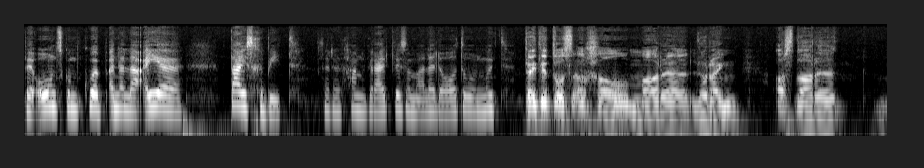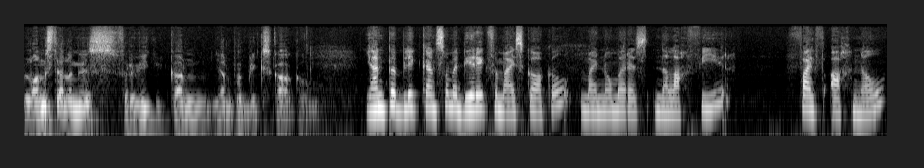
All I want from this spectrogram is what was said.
by ons kom koop in hulle eie tuisgebied. So dit gaan great wees om hulle daar te ontmoet. Tyd het ons ingehaal, maar uh, Lorraine, as daar 'n belangstelling is, vir wie kan Jan Publiek skakel? Jan Publiek kan sommer direk vir my skakel. My nommer is 084 580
